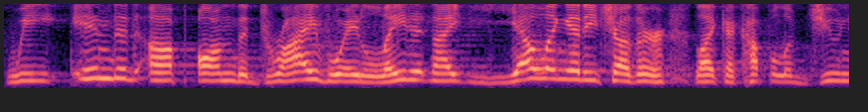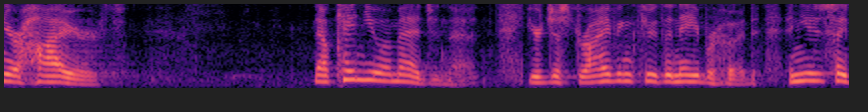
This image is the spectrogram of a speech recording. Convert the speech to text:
We ended up on the driveway late at night yelling at each other like a couple of junior highers. Now, can you imagine that? You're just driving through the neighborhood and you say,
